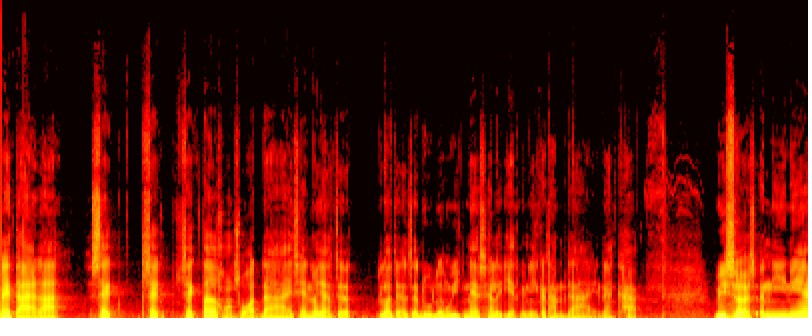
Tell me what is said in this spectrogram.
ในแต่ละเซกเซก sector ของ SWOT ได้ เช่นเราอยากจะเราอยากจะดูเรื่อง weakness ให้ละเอียดกว่านี้ก็ทำได้นะครับ Research อันนี้เนี่ย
